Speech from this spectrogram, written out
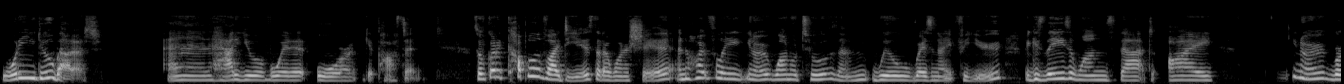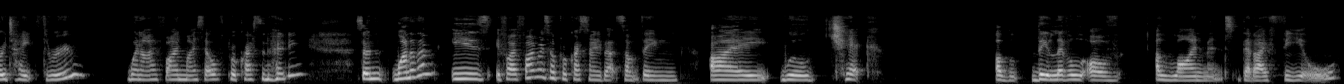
what do you do about it? And how do you avoid it or get past it? So I've got a couple of ideas that I want to share and hopefully, you know, one or two of them will resonate for you because these are ones that I, you know, rotate through when I find myself procrastinating. So one of them is if I find myself procrastinating about something I will check of the level of alignment that I feel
